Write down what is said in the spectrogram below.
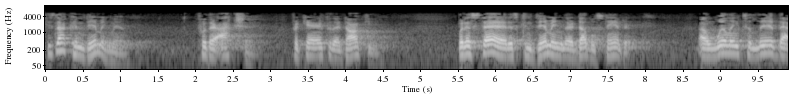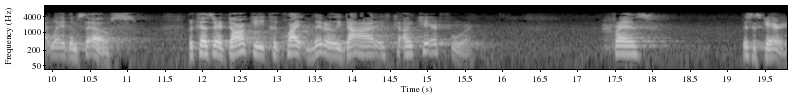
He's not condemning them for their action, for caring for their donkey, but instead is condemning their double standard, unwilling to live that way themselves, because their donkey could quite literally die if uncared for. Friends, this is scary.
